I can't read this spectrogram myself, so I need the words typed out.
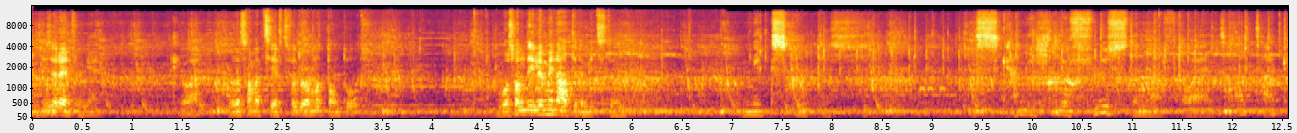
In dieser Reihenfolge. Klar. Oder sind wir zuerst verdorben und dann tot? Was haben die Illuminati damit zu tun? Nix Gutes. Das kann ich dir flüstern, mein Freund. Attacke.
